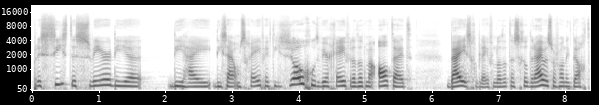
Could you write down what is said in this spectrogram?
precies de sfeer die, je, die, hij, die zij omschreef, heeft hij zo goed weergegeven dat het me altijd bij is gebleven. Omdat het een schilderij was waarvan ik dacht,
